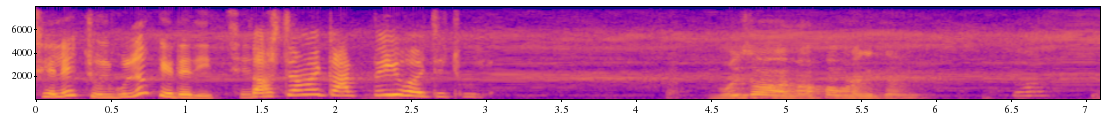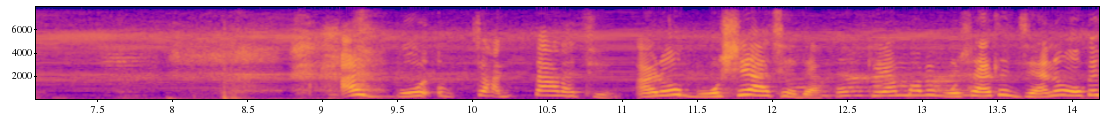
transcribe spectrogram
ছেলের চুলগুলো কেটে দিচ্ছে। লাস্টে আমায় কাটতেই হয়েছে চুল। আর মাপ পাবো না কিন্তু আমি। আর তার আছে। আর ও বসে আছে দেখো কিরম ভাবে বসে আছে যেন ওকে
